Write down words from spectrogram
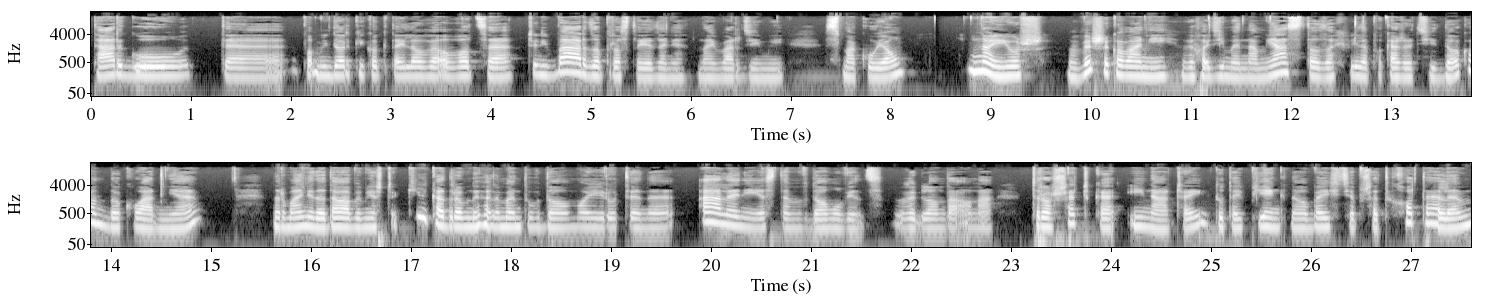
targu, te pomidorki koktajlowe, owoce, czyli bardzo proste jedzenie, najbardziej mi smakują. No i już Wyszykowani wychodzimy na miasto. Za chwilę pokażę Ci dokąd dokładnie. Normalnie dodałabym jeszcze kilka drobnych elementów do mojej rutyny, ale nie jestem w domu, więc wygląda ona troszeczkę inaczej. Tutaj piękne obejście przed hotelem.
